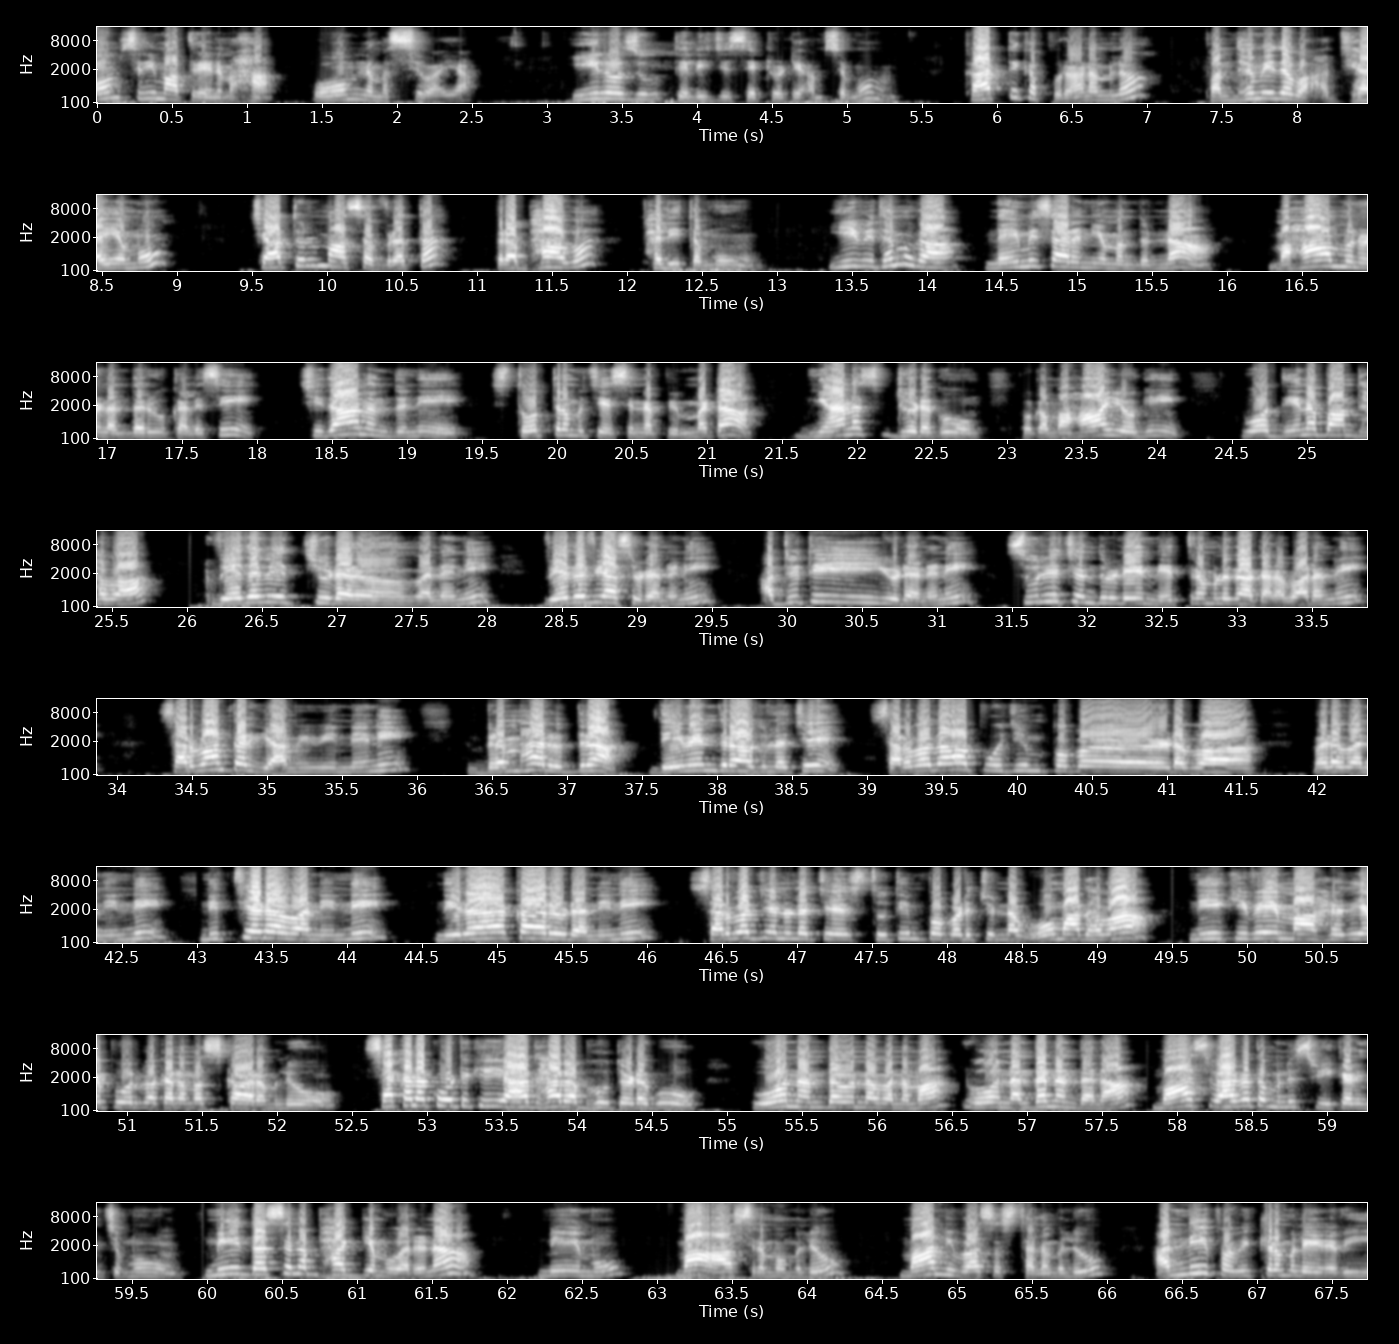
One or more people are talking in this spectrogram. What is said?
ఓం శ్రీమాత్రే నమ. ఓం నమ శివాయ. ఈరోజు తెలియజేసేటువంటి అంశము కార్తీక పురాణంలో పంతొమ్మిదవ అధ్యాయము చాతుర్మాస వ్రత ప్రభావ ఫలితము. ఈ విధముగా నైమిసారణ్యమందున్న మహామునులందరూ కలిసి చిదానందుని స్తోత్రము చేసిన పిమ్మట జ్ఞానసిద్ధుడగు ఒక మహాయోగి ఓ దీనబాంధవ వేదవేద్యుడనని వేదవ్యాసుడనని అద్వితీయుడనని సూర్యచంద్రుడే నేత్రములుగా గలవాడని సర్వాంతర్యామిని బ్రహ్మ రుద్ర దేవేంద్రాదులచే సర్వదా పూజింపబడవ బడవనిన్ని నిత్యడవనిన్ని నిరాకారుడనిని సర్వజనులచే స్తుతింపబడుచున్న ఓ మాధవ నీకివే మా హృదయపూర్వక నమస్కారములు. సకల కోటికి ఆధారభూతుడగు ఓ నందవనవనమా ఓ నందనందన మా స్వాగతమును స్వీకరించుము. మీ దర్శన భాగ్యము వలన మేము మా ఆశ్రమములు మా నివాస స్థలములు అన్నీ పవిత్రములైనవి.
